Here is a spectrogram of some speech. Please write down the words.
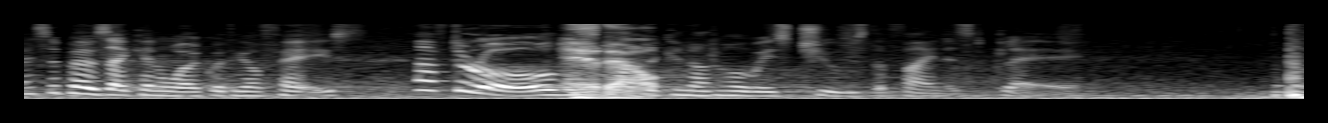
I suppose I can work with your face. After all, the Head out. cannot always choose the finest clay.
